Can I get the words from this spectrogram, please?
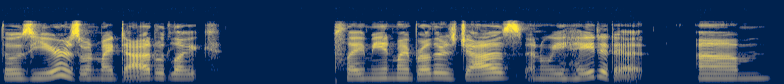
those years when my dad would like play me and my brother's jazz and we hated it. Um,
